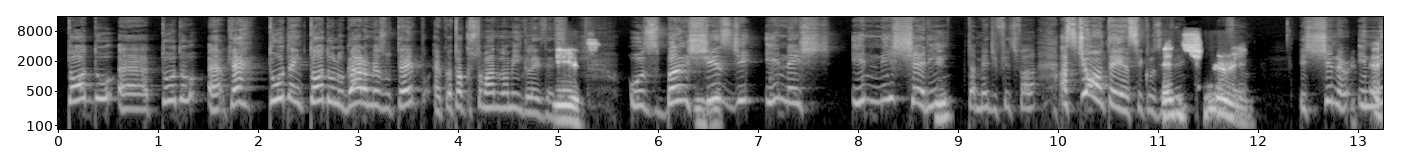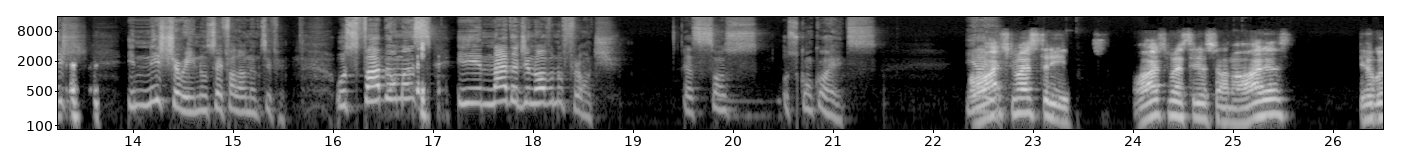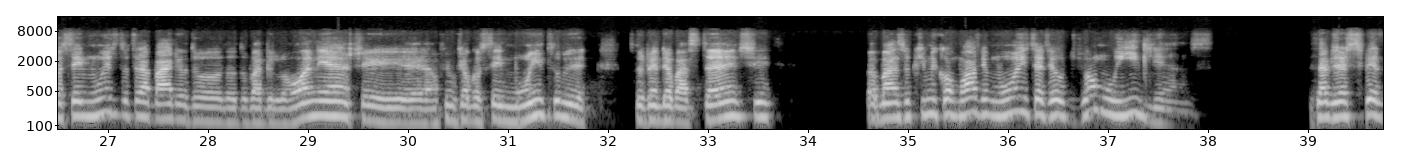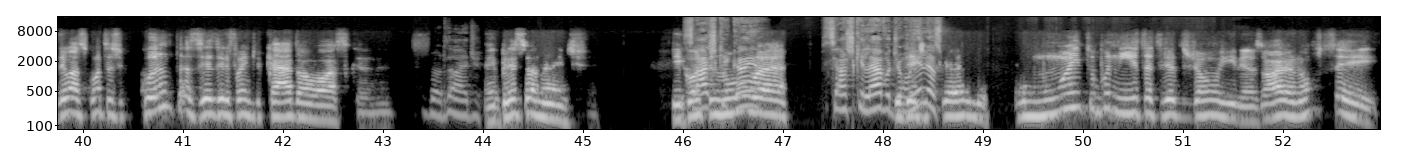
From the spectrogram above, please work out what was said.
todo, é, tudo, é, quer? tudo em todo lugar ao mesmo tempo. É que eu tô acostumado no nome inglês. Isso. Os Banshees Isso. de Inish, Inisherin, também é difícil falar. Assisti ontem esse, inclusive. Inisherin. Inisherin, não sei falar o nome desse filme. Os Fabelmans e Nada de Novo no Front. Esses são os, os concorrentes. Ótimas trilhas. Ótimas trilhas sonoras. Eu gostei muito do trabalho do, do, do, Babilônia. Achei é um filme que eu gostei muito, me surpreendeu bastante. Mas o que me comove muito é ver o John Williams. Sabe, já se perdeu as contas de quantas vezes ele foi indicado ao Oscar. Né? Verdade. É impressionante. E Você continua. Acha Você acha que leva o John Williams? Muito bonita a trilha do John Williams. Olha, eu não sei.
